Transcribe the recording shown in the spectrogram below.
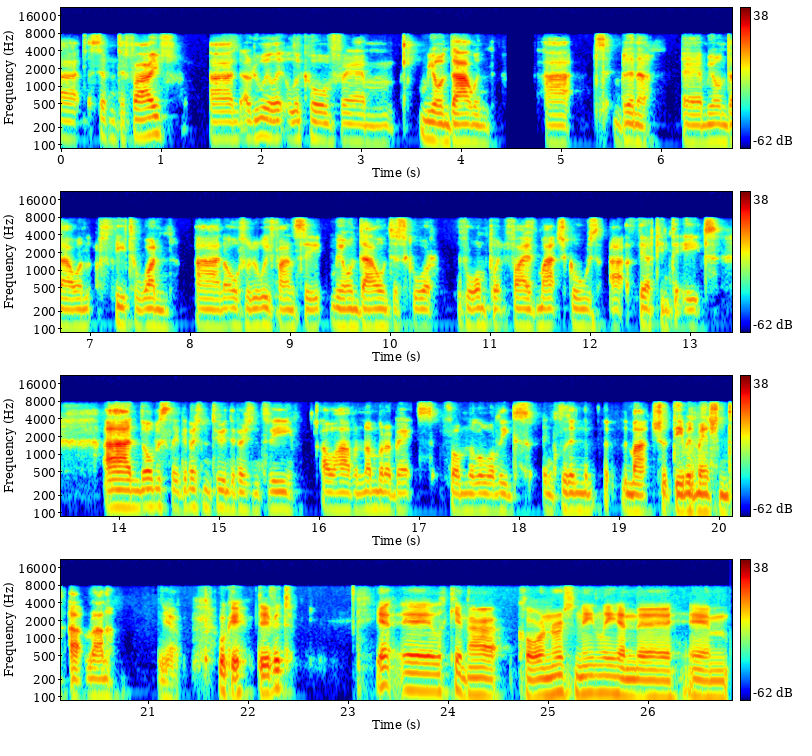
at 75, and I really like the look of um, Mjøndalen at Bryne. Uh, are 3 to 1, and also really fancy Mjøndalen to score over 1.5 match goals at 13 to 8. And obviously, Division 2 and Division 3, I'll have a number of bets from the lower leagues, including the, the match that David mentioned at Rana. Yeah. Okay, David. Yeah, uh, looking at corners mainly in the um,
